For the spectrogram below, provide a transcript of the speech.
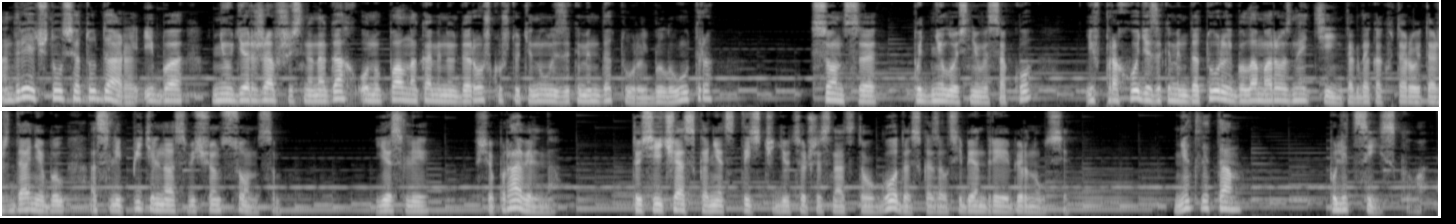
Андрей очнулся от удара, ибо, не удержавшись на ногах, он упал на каменную дорожку, что тянулась за комендатурой. Было утро, солнце поднялось невысоко, и в проходе за комендатурой была морозная тень, тогда как второй этаж здания был ослепительно освещен солнцем. Если все правильно, то сейчас конец 1916 года, сказал себе Андрей и обернулся. Нет ли там полицейского?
